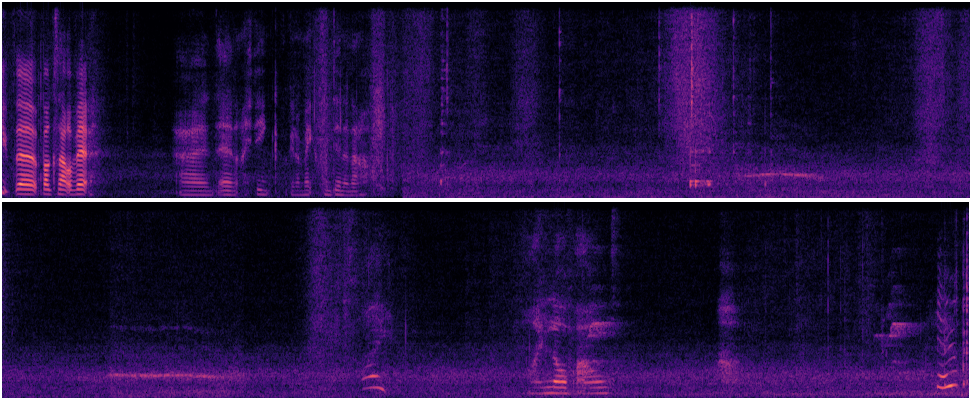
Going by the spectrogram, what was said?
keep the bugs out of it. And then I think we're going to make some dinner now. Hi. I love owls. Hello.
